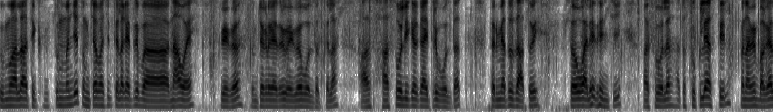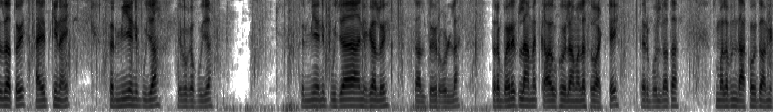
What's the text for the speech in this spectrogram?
तुम्हाला ते तुम म्हणजे तुमच्या भाषेत त्याला काहीतरी बा- नाव आहे वेगळं. तुमच्याकडे काहीतरी वेगळं बोलतात त्याला. हास हासोली का काहीतरी बोलतात. तर मी आता जातो आहे चव आले त्यांची अस्वलं. आता सुकले असतील पण आम्ही बघायला जातो आहे आहेत की नाही. तर मी आणि पूजा हे बघा पूजा. तर मी आणि पूजा निघालो आहे चालतो आहे रोडला. तर बरेच लांब आहेत काळ खोयला आम्हाला असं वाटते तर बोललो आता तुम्हाला पण दाखवतो आम्ही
